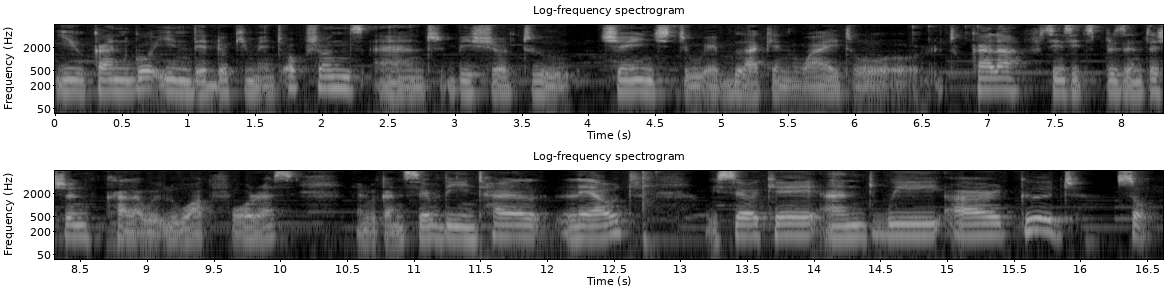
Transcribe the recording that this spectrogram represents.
you can go in the document options and be sure to change to a black and white or to color. Since it's presentation color will work for us. And we can save the entire layout. We say okay and we are good. So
